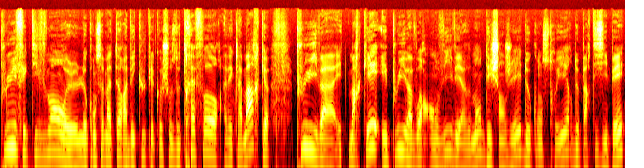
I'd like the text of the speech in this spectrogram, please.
plus effectivement euh, le consommateur a vécu quelque chose de très fort avec la marque, plus il va être marqué et plus il va avoir envie véritablement d'échanger, de construire, de participer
